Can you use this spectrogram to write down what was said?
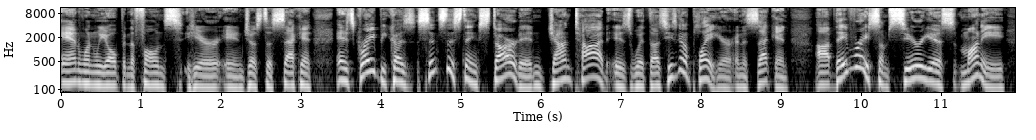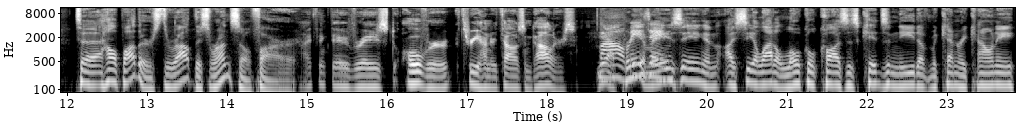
and when we open the phones here in just a second. And it's great because since this thing started, John Todd is with us. He's going to play here in a second. Uh, they've raised some serious money to help others throughout this run so far. I think they've raised over three hundred thousand dollars. yeah, Wow, pretty amazing. amazing. And I see a lot of local causes, kids in need of McHenry County,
